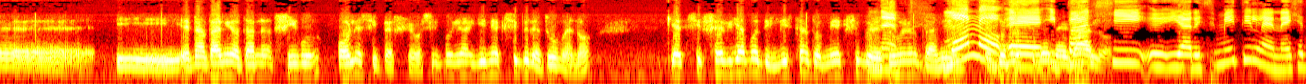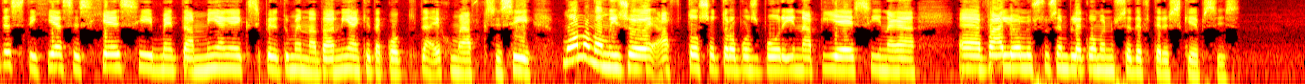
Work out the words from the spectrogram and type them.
η, ένα δάνειο όταν φύγουν όλες οι υπερχρεώσεις μπορεί να γίνει εξυπηρετούμενο και έτσι φεύγει από τη λίστα το μη εξυπηρετούμενο ναι. δανείο. Μόνο ε, υπάρχει, οι αριθμοί τι λένε, έχετε στοιχεία σε σχέση με τα μη εξυπηρετούμενα δάνεια και τα κόκκινα έχουμε αύξηση; Μόνο νομίζω ε, αυτός ο τρόπος μπορεί να πιέσει, να ε, βάλει όλους τους εμπλεκόμενους σε δεύτερες σκέψεις.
